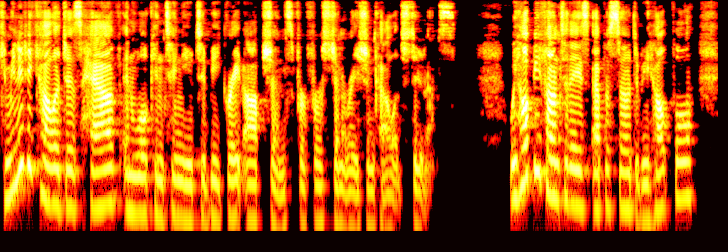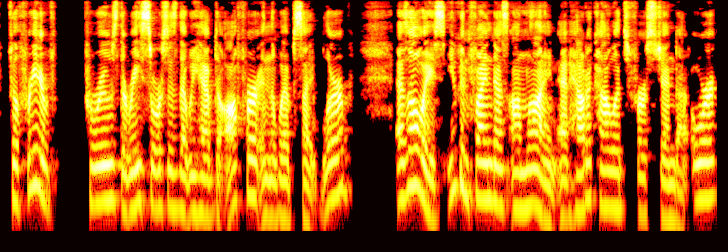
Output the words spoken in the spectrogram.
Community colleges have and will continue to be great options for first generation college students. We hope you found today's episode to be helpful. Feel free to peruse the resources that we have to offer in the website blurb. As always, you can find us online at howtocollegefirstgen.org.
